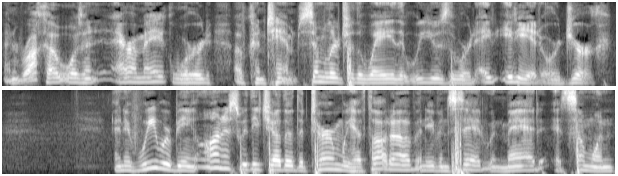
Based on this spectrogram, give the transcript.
And raka was an Aramaic word of contempt, similar to the way that we use the word idiot or jerk. And if we were being honest with each other, the term we have thought of and even said when mad at someone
